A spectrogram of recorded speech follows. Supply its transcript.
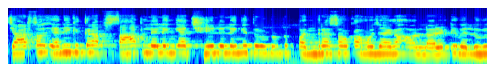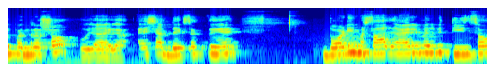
चार सौ, यानी कि अगर आप सात ले लेंगे या छः ले लेंगे तो टोटल पंद्रह सौ का हो जाएगा और लॉयल्टी वैल्यू भी पंद्रह सौ हो जाएगा। ऐसे आप देख सकते हैं बॉडी मसाज ऑयल में भी तीन सौ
